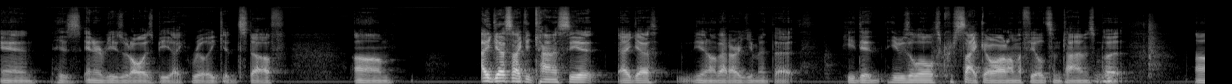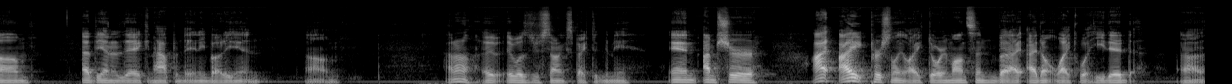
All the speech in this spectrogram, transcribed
and his interviews would always be like really good stuff. Um, I guess I could kind of see it. I guess you know that argument that he did. He was a little psycho out on the field sometimes, but um, at the end of the day, it can happen to anybody, and um, I don't know. It, it was just unexpected to me, and I'm sure. I, I personally like Dori Monson, but I, I don't like what he did. Uh,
